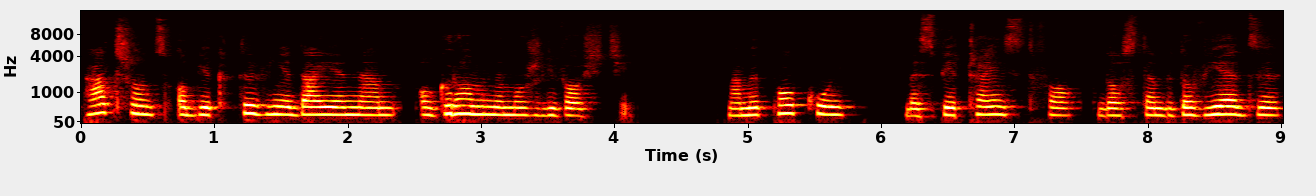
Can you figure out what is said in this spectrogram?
patrząc obiektywnie daje nam ogromne możliwości. Mamy pokój, bezpieczeństwo, dostęp do wiedzy,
